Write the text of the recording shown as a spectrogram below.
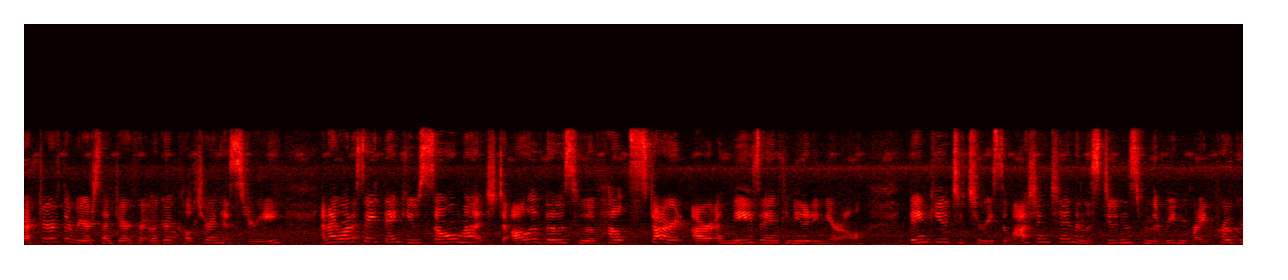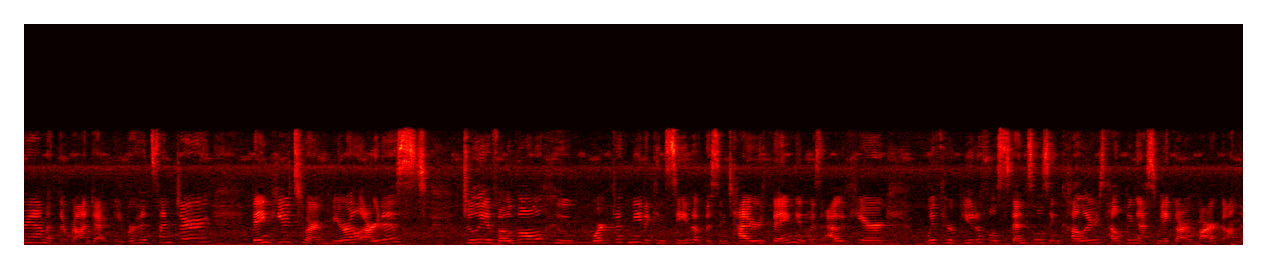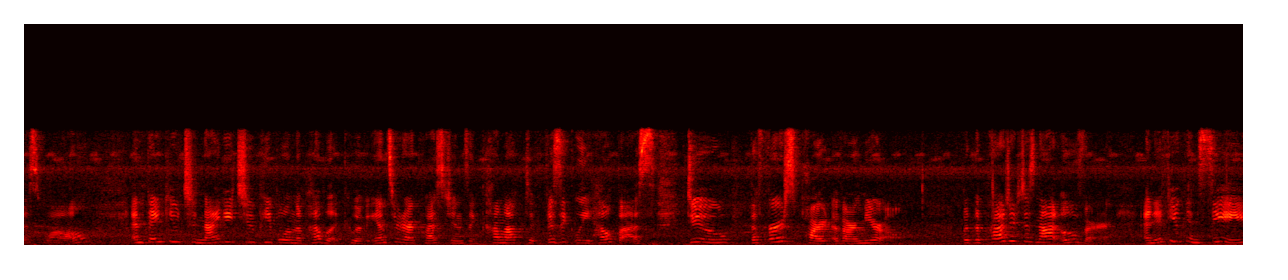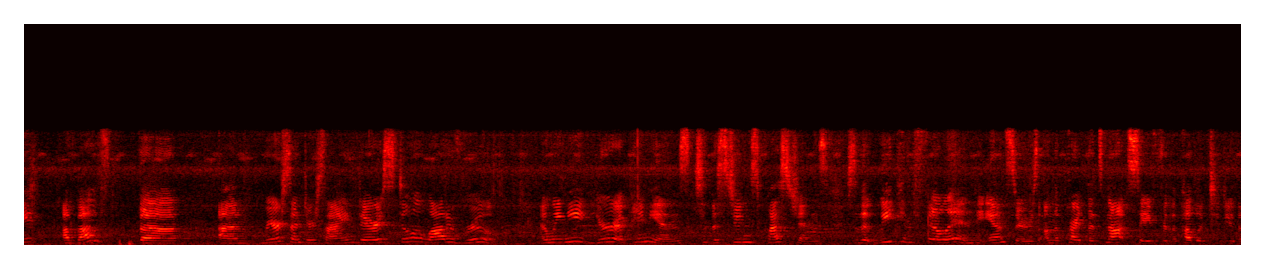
director of the Rear Center for Immigrant Culture and History, and I want to say thank you so much to all of those who have helped start our amazing community mural. Thank you to Teresa Washington and the students from the Read and Write program at the Rondeck Neighborhood Center. Thank you to our mural artist, Julia Vogel, who worked with me to conceive of this entire thing and was out here with her beautiful stencils and colors helping us make our mark on this. And thank you to 92 people in the public who have answered our questions and come up to physically help us do the first part of our mural. But the project is not over. And if you can see above the um, rear center sign, there is still a lot of room. And we need your opinions to the students' questions so that we can fill in the answers on the part that's not safe for the public to do.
